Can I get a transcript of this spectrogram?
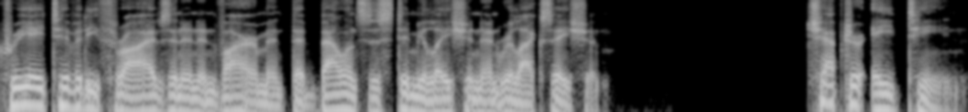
creativity thrives in an environment that balances stimulation and relaxation. Chapter 18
